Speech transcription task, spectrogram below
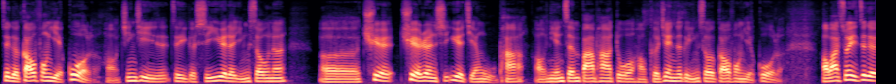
这个高峰也过了，哈，经济这个十一月的营收呢，呃，确确认是月减五趴，哦，年增八趴多，好，可见这个营收的高峰也过了，好吧，所以这个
